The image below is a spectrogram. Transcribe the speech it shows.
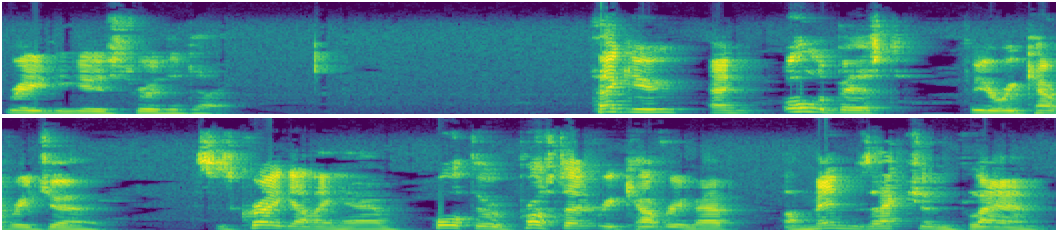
ready to use through the day. Thank you, and all the best for your recovery journey. This is Craig Allingham, author of Prostate Recovery Map, a men's action plan.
